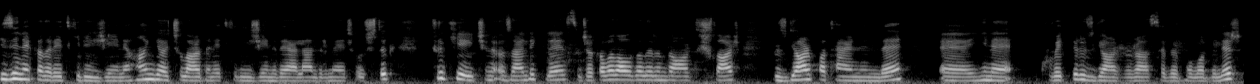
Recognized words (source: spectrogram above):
Bizi ne kadar etkileyeceğini, hangi açılardan etkileyeceğini değerlendirmeye çalıştık. Türkiye için özellikle sıcak hava dalgalarında artışlar, rüzgar paterninde e, yine kuvvetli rüzgarlara sebep olabilir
